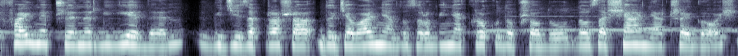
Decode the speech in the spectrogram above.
fajne przy energii 1, gdzie zaprasza do działania, do zrobienia kroku do przodu, do zasiania czegoś,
